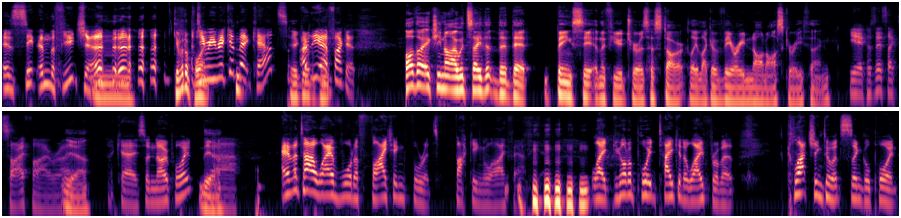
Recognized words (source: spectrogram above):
is set in the future. Mm, Give it a point. Do we reckon that counts? Yeah, oh, yeah, fuck it. Although, actually, no, I would say that, that that being set in the future is historically like a very non-Oscary thing. Yeah, because that's like sci-fi, right? Yeah, Okay, so no point. yeah. Nah. Avatar: Way of Water fighting for its fucking life out here. like, you got a point taken away from it, clutching to its single point.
